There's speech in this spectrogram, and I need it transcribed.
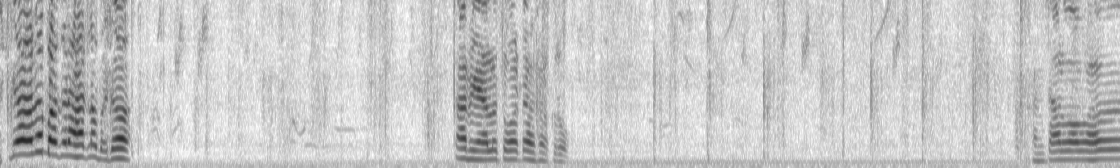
શક્યો ને બગડા આટલો બધો? આ મેલો ચોટા નકરો. કંટાળો આવે.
